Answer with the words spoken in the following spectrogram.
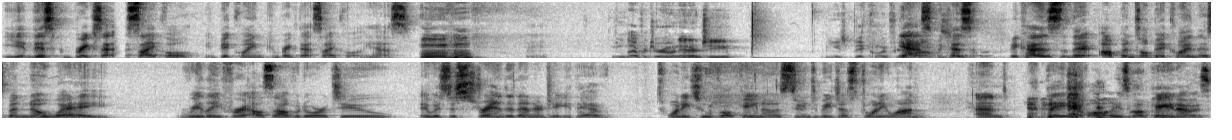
y this breaks that cycle. Bitcoin can break that cycle. Yes. Mm-hmm. You leverage your own energy. Use Bitcoin for your Yes, bonds. because because there up until Bitcoin, there's been no way, really, for El Salvador to it was just stranded energy. They have 22 volcanoes, soon to be just 21. And they have all these volcanoes,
